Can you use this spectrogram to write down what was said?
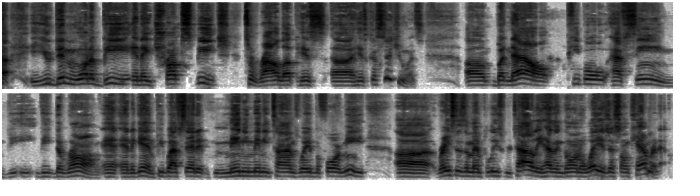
you didn't want to be in a Trump speech to rile up his uh, his constituents. Um, but now people have seen the the, the wrong, and, and, again, people have said it many many times way before me. Uh, racism and police brutality hasn't gone away; it's just on camera now.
